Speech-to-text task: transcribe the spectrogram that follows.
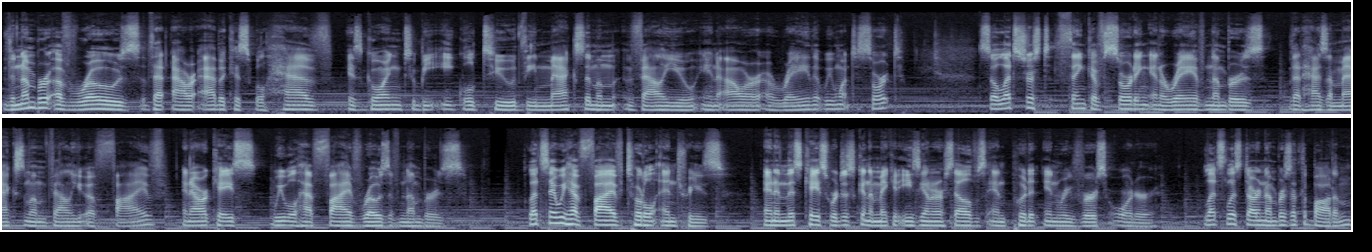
The number of rows that our abacus will have is going to be equal to the maximum value in our array that we want to sort. So let's just think of sorting an array of numbers that has a maximum value of 5. In our case, we will have 5 rows of numbers. Let's say we have 5 total entries, and in this case we're just going to make it easy on ourselves and put it in reverse order. Let's list our numbers at the bottom,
